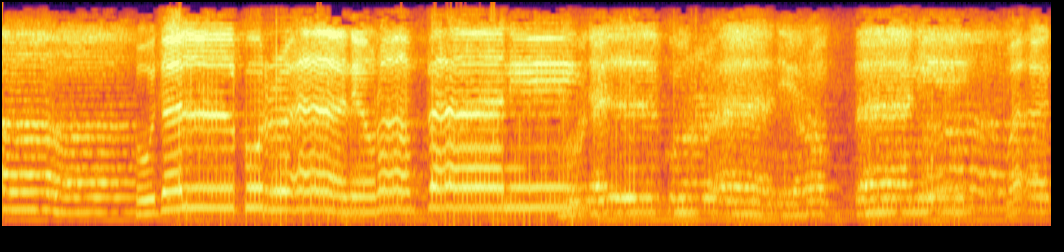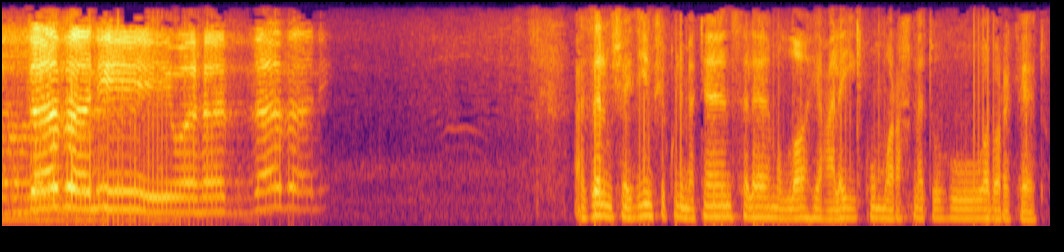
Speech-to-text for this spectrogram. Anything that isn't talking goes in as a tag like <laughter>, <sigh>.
هدى القرآن رباني. هدى القرآن رباني. وأدبني وهذبني. أعزائي المشاهدين في كل مكان سلام الله عليكم ورحمته وبركاته.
